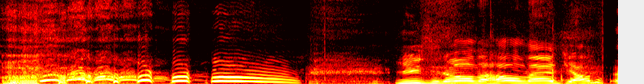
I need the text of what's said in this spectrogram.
Using all the hole there, John.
